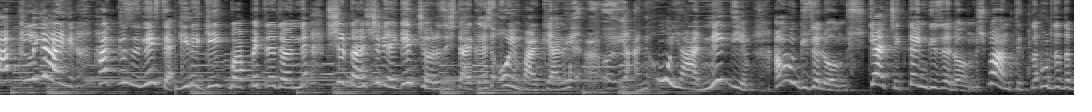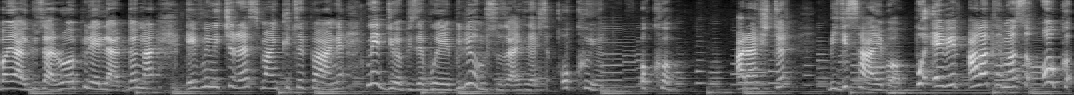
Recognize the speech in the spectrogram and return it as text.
Haklı yani. Haklısın. Neyse. Yine geyik muhabbetine döndü. Şuradan şuraya geçiyoruz işte arkadaşlar. Oyun parkı yani. Yani o yani ne diyeyim. Ama güzel olmuş. Gerçekten güzel olmuş. Mantıklı. Burada da bayağı güzel roleplayler döner. Evin içi resmen kütüphane. Ne diyor bize bu ev biliyor musunuz arkadaşlar? Okuyun. Oku. Araştır. Bilgi sahibi ol. Bu evin ana teması oku,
